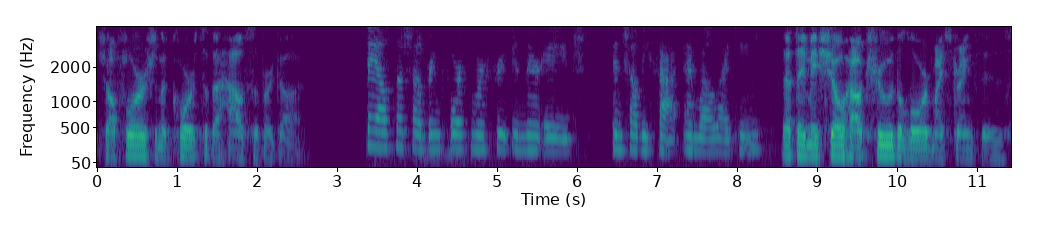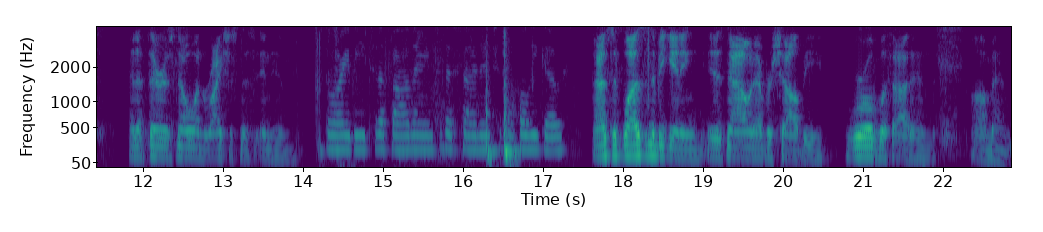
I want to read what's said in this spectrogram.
shall flourish in the courts of the house of our God. They also shall bring forth more fruit in their age, and shall be fat and well liking. That they may show how true the Lord my strength is, and that there is no unrighteousness in him. Glory be to the Father, and to the Son, and to the Holy Ghost. As it was in the beginning, is now, and ever shall be, world without end. Amen.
